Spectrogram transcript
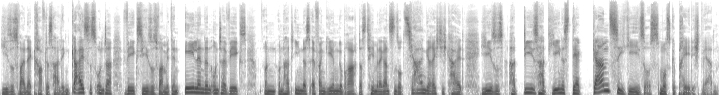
Jesus war in der Kraft des Heiligen Geistes unterwegs, Jesus war mit den Elenden unterwegs und, und hat ihnen das Evangelium gebracht, das Thema der ganzen sozialen Gerechtigkeit. Jesus hat dies, hat jenes, der ganze Jesus muss gepredigt werden.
